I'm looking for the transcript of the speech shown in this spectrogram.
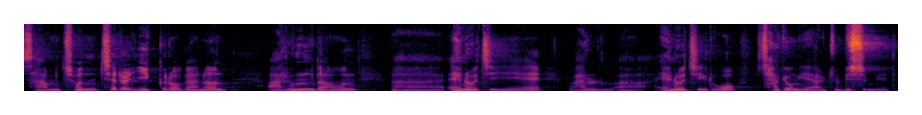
삶 전체를 이끌어가는 아름다운 아, 에너지의 아, 에너지로 작용해야 할 줄 믿습니다.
